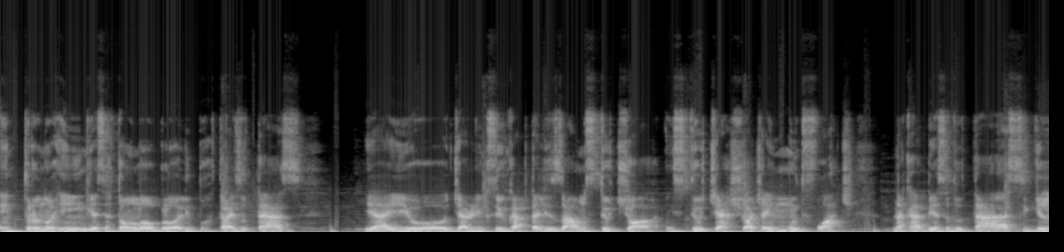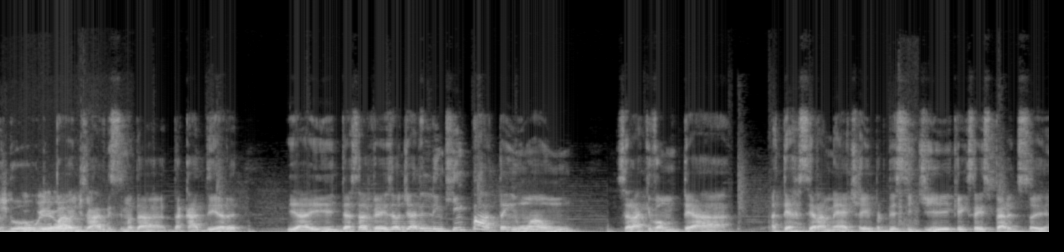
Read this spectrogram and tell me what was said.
entrou no ringue, acertou um low blow ali por trás do Taz. E aí o Jerry Lynn conseguiu capitalizar um steel, shot, um steel chair shot aí muito forte na cabeça do Taz, seguido do Doeu, Power? Drive em cima da, da cadeira. E aí, dessa vez, é o Jerry Lynn que empata, hein? Um a um. Será que vamos ter a, a terceira match aí pra decidir? O que, que você espera disso aí?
